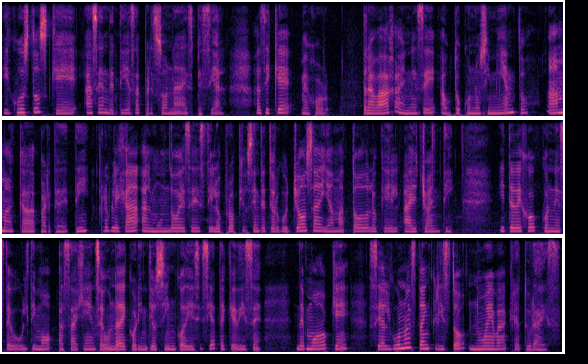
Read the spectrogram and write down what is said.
y gustos que hacen de ti esa persona especial. Así que mejor trabaja en ese autoconocimiento, ama cada parte de ti, refleja al mundo ese estilo propio, siéntete orgullosa y ama todo lo que Él ha hecho en ti. Y te dejo con este último pasaje en 2 de Corintios 5, 17 que dice, de modo que Si alguno está en Cristo, nueva criatura es.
